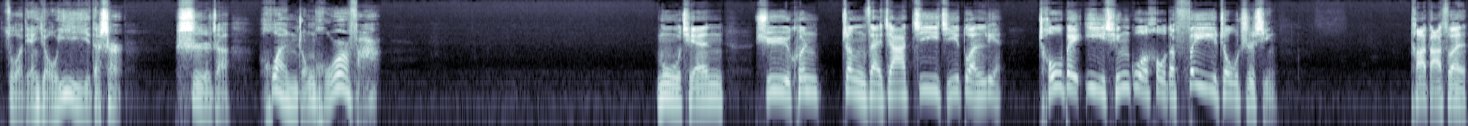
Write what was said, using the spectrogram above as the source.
做点有意义的事儿，试着换种活法。目前，徐玉坤正在家积极锻炼，筹备疫情过后的非洲之行。他打算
